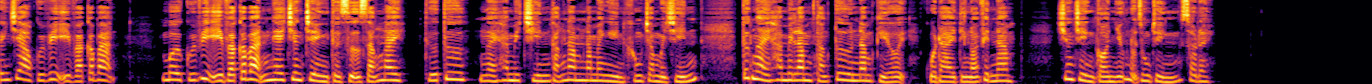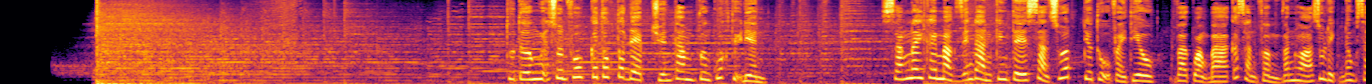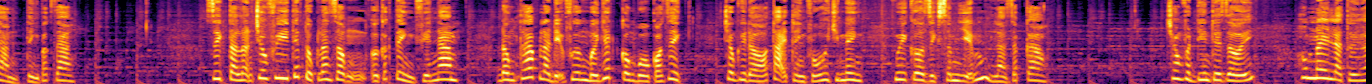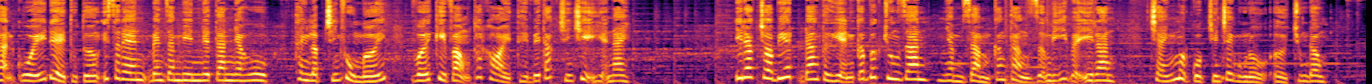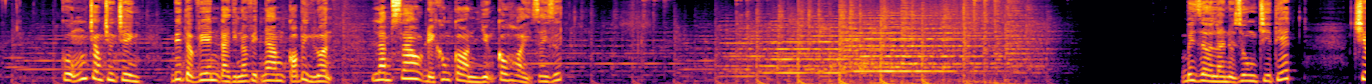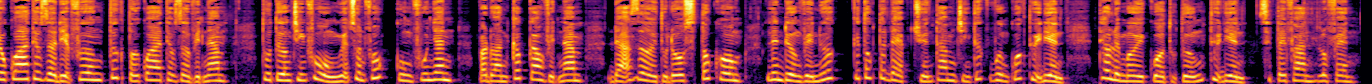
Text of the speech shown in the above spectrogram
Kính chào quý vị và các bạn. Mời quý vị và các bạn nghe chương trình Thời sự sáng nay, thứ tư, ngày 29 tháng 5 năm 2019, tức ngày 25 tháng 4 năm kỷ hợi của Đài Tiếng Nói Việt Nam. Chương trình có những nội dung chính sau đây. Thủ tướng Nguyễn Xuân Phúc kết thúc tốt đẹp chuyến thăm Vương quốc Thụy Điển. Sáng nay khai mạc diễn đàn kinh tế sản xuất, tiêu thụ vải thiều và quảng bá các sản phẩm văn hóa du lịch nông sản tỉnh Bắc Giang. Dịch tả lợn châu Phi tiếp tục lan rộng ở các tỉnh phía Nam. Đồng Tháp là địa phương mới nhất công bố có dịch, trong khi đó tại thành phố Hồ Chí Minh, nguy cơ dịch xâm nhiễm là rất cao. Trong phần tin thế giới, hôm nay là thời hạn cuối để Thủ tướng Israel Benjamin Netanyahu thành lập chính phủ mới với kỳ vọng thoát khỏi thế bế tắc chính trị hiện nay. Iraq cho biết đang thực hiện các bước trung gian nhằm giảm căng thẳng giữa Mỹ và Iran, tránh một cuộc chiến tranh bùng nổ ở Trung Đông. Cũng trong chương trình, biên tập viên Đài Tiếng Nói Việt Nam có bình luận làm sao để không còn những câu hỏi dây dứt. Bây giờ là nội dung chi tiết. Chiều qua theo giờ địa phương, tức tối qua theo giờ Việt Nam, Thủ tướng Chính phủ Nguyễn Xuân Phúc cùng phu nhân và đoàn cấp cao Việt Nam đã rời thủ đô Stockholm lên đường về nước, kết thúc tốt đẹp chuyến thăm chính thức Vương quốc Thụy Điển theo lời mời của Thủ tướng Thụy Điển Stefan Löfven.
